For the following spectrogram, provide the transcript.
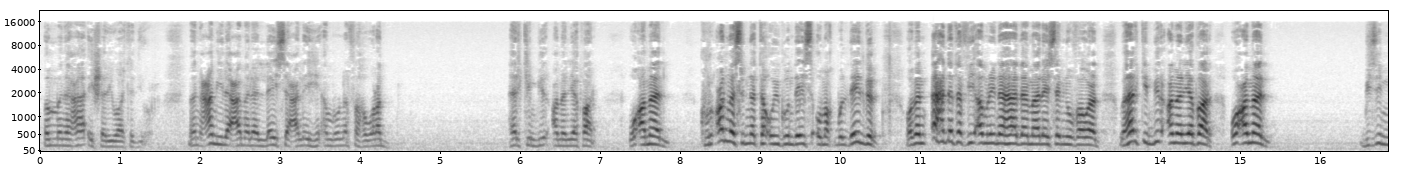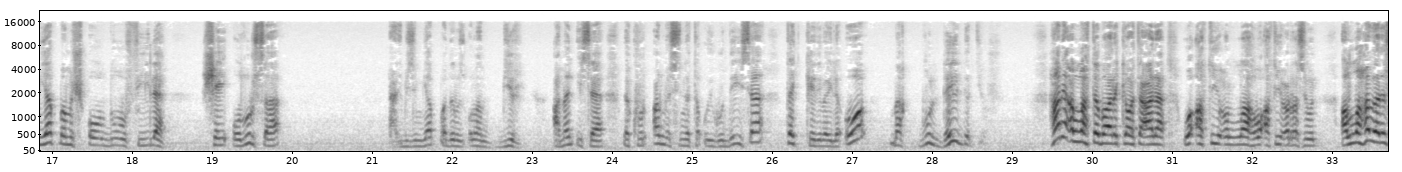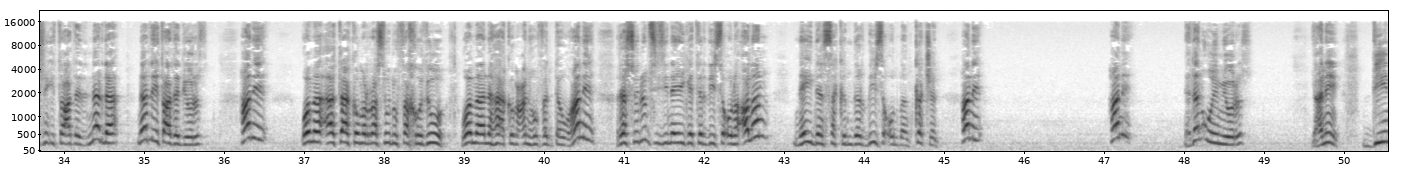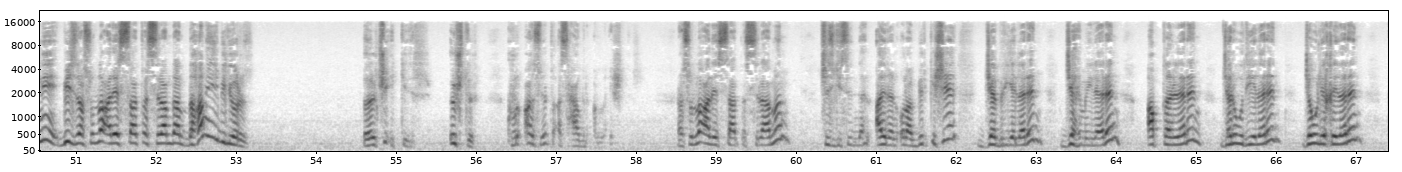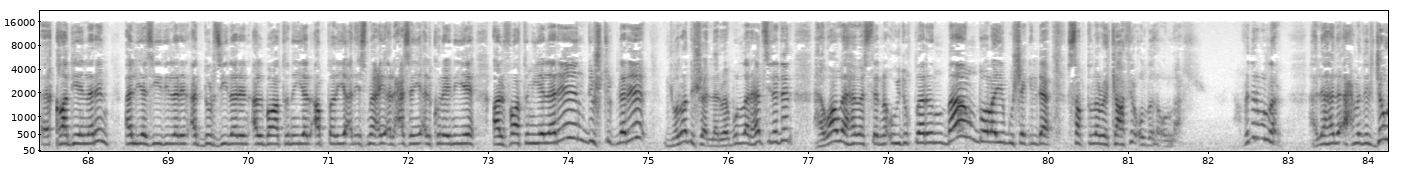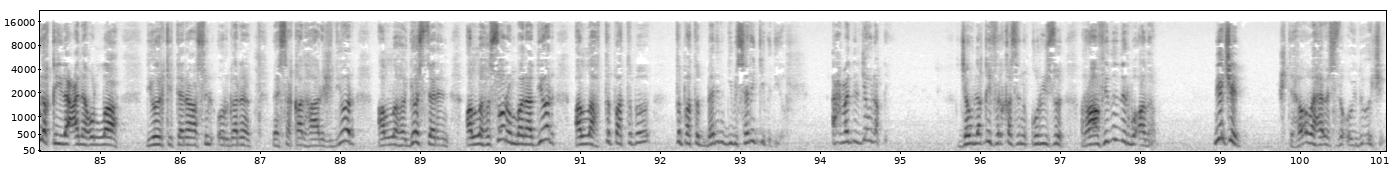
Ümmüne Aişe rivayet ediyor. Men amile amelen leyse aleyhi emruna fehuve rad. Her kim bir amel yapar. O amel Kur'an ve sünnete uygun değilse o makbul değildir. Ve men ehdete fi emrina hâdâ mâ leyse minhu fehuve Ve her kim bir amel yapar. O amel bizim yapmamış olduğu fiile şey olursa yani bizim yapmadığımız olan bir amel ise ve Kur'an ve sünnete uygun değilse tek kelimeyle o makbul değildir diyor. Hani Allah Tebareke ve Teala ve ati'ullah ve ati'ur Resul. Allah'a ve Resulüne itaat edin. Nerede? Nerede itaat ediyoruz? Hani وَمَا آتَاكُمُ الرَّسُولُ فَخُذُوهُ وَمَا نَهَاكُمْ عَنْهُ فَانْتَهُ Hani Resulüm sizi neyi getirdiyse onu alın, neyden sakındırdıysa ondan kaçın. Hani? Hani? Neden uymuyoruz? Yani dini biz Resulullah Aleyhisselatü Vesselam'dan daha mı iyi biliyoruz? Ölçü ikidir, üçtür. Kur'an, sünnet ve ashabın anlayışıdır. Resulullah Aleyhisselatü Vesselam'ın çizgisinden ayrılan olan bir kişi Cebriyelerin, Cehmilerin, Abdalilerin, Cerudiyelerin, Cevlikilerin, Kadiyelerin, El-Yezidilerin, El-Durzilerin, El-Batıniye, El-Abdaliye, El-İsmailiye, El-Haseniye, El-Kuleyniye, El-Fatımiyelerin düştükleri yola düşerler ve bunlar hepsi nedir? Heva ve heveslerine uyduklarından dolayı bu şekilde saptılar ve kafir oldular onlar. Kafirdir bunlar. Hele hele Ahmed el-Cevlaki la'anehullah diyor ki tenasül organı ve sakal harici diyor. Allah'ı gösterin, Allah'ı sorun bana diyor. Allah tıpatıpı, tıpatıp benim gibi senin gibi diyor. Ahmed el-Cevlaki. Cevlaki fırkasının koruyucusu Rafididir bu adam. Niçin? İşte hava ve hevesine uyduğu için.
